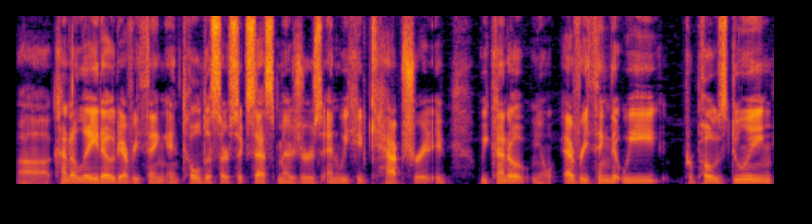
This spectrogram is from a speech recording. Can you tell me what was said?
uh, kind of laid out everything and told us our success measures, and we could capture it. it. We kind of, you know, everything that we proposed doing,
